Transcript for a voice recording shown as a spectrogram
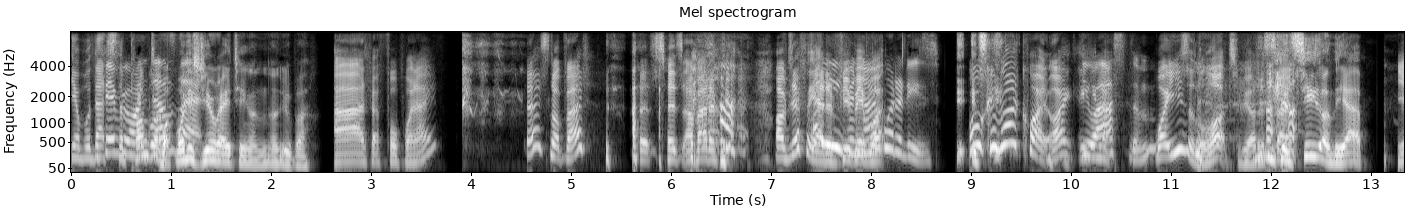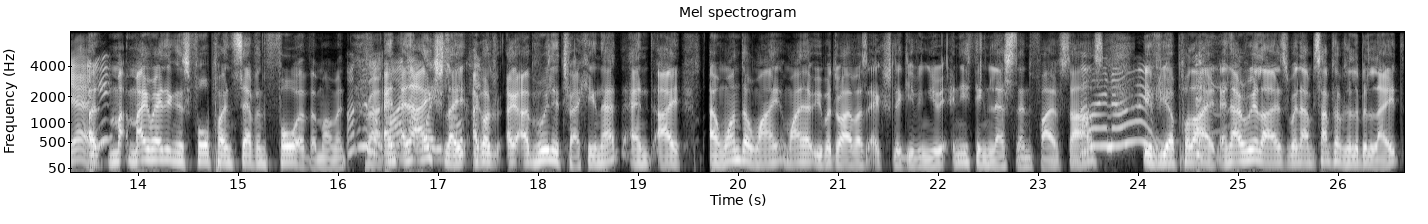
Yeah, well, that's the problem. What, what is your rating on, on Uber? Uh, it's about four point eight. That's not bad. I've had a few, I've definitely had a you few people. know like- what it is? Well, because I quite, I, You, know, ask them. Well, I use it a lot to be honest. you So, can see it on the app. yeah, Uh, my, my rating is 4.74 at the moment. Right. and, and I actually, I got, I, I'm really tracking that, and I, I wonder why, why are Uber drivers actually giving you anything less than five stars know. if you're polite? and I realize when I'm sometimes a little bit late,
